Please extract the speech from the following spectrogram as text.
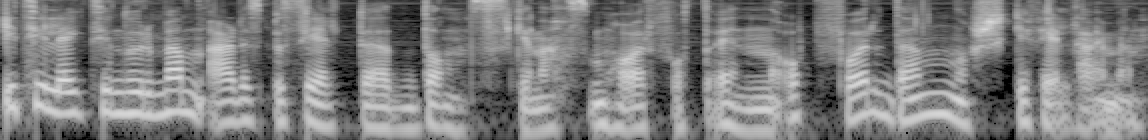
I tillegg til nordmenn er det spesielt danskene som har fått øynene opp for den norske fjellheimen.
